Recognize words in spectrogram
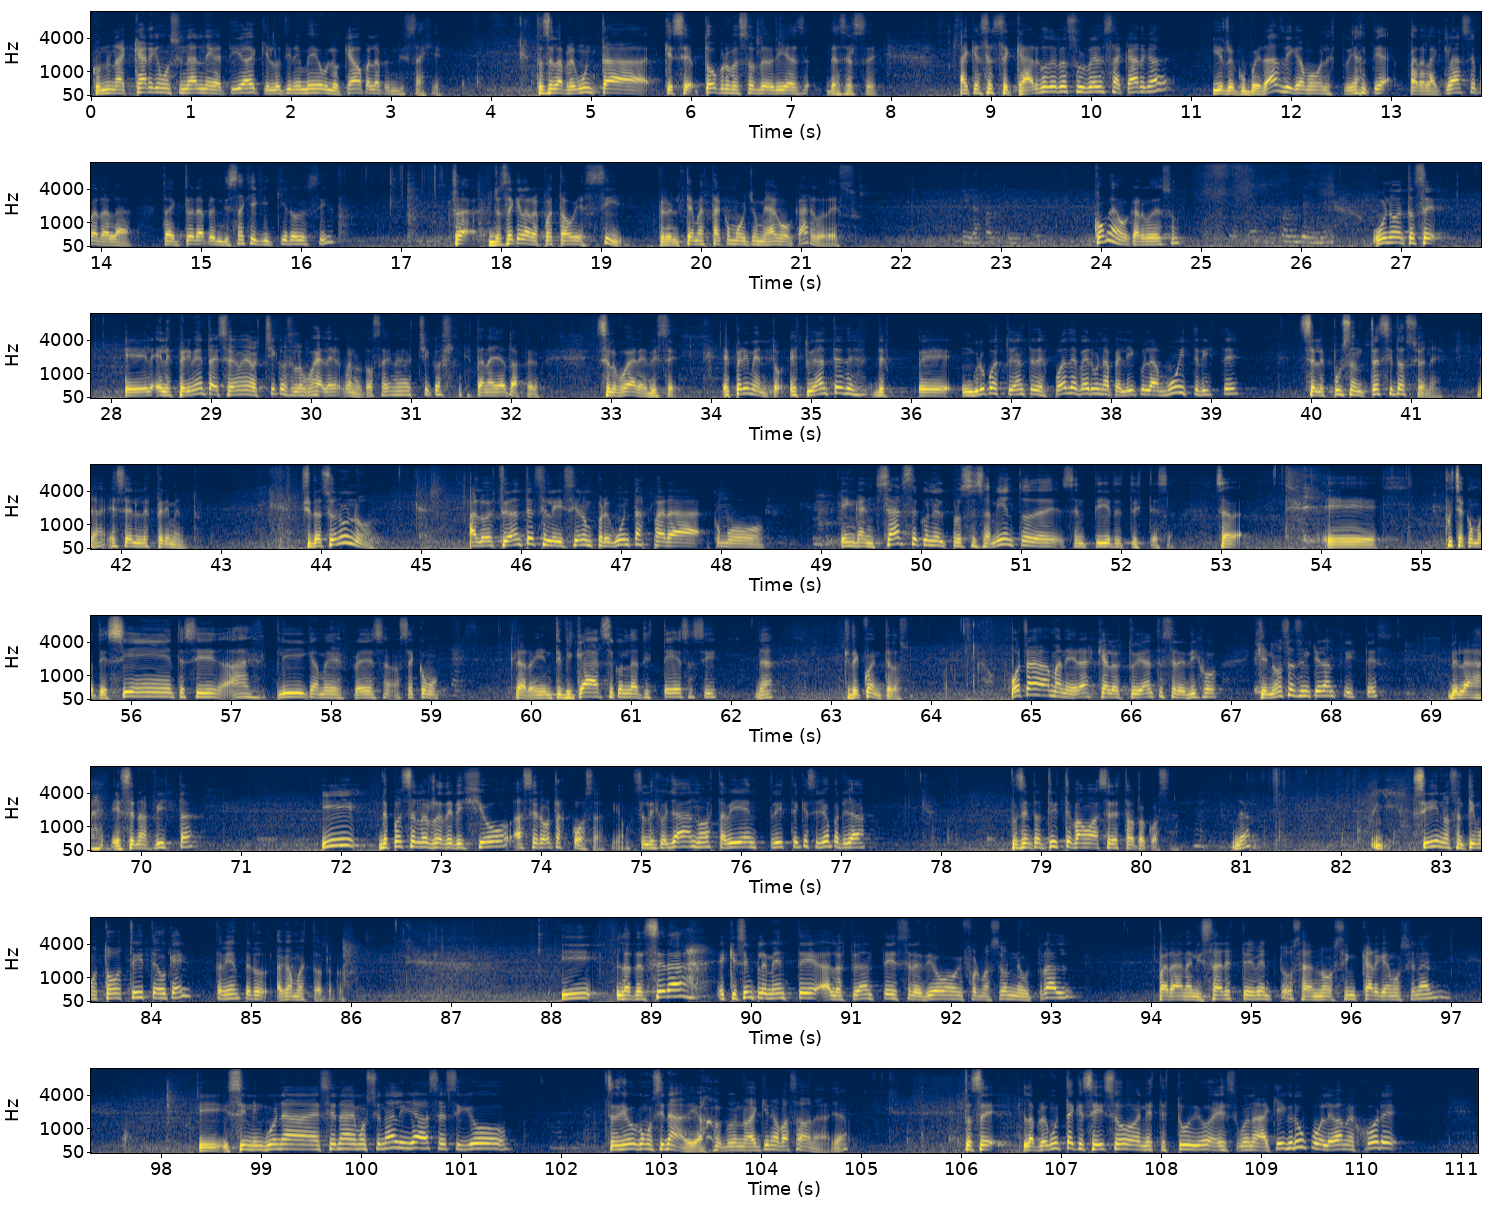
con una carga emocional negativa que lo tiene medio bloqueado para el aprendizaje. Entonces la pregunta que todo profesor debería de hacerse, ¿hay que hacerse cargo de resolver esa carga y recuperar, digamos, el estudiante para la clase, para la trayectoria de aprendizaje que quiero decir? O sea, yo sé que la respuesta obvia es sí, pero el tema está como yo me hago cargo de eso. ¿Cómo me hago cargo de eso? Uno, entonces, el, experimento, ahí se ve medio chicos, se los voy a leer, bueno, todos se ven chicos que están allá atrás, pero se los voy a leer. Dice, experimento, estudiantes eh, un grupo de estudiantes después de ver una película muy triste, se les puso en tres situaciones. ¿ya? Ese es el experimento. Situación 1. A los estudiantes se les hicieron preguntas para como engancharse con el procesamiento de sentir tristeza. O sea, eh, pucha, ¿cómo te sientes? ¿sí? Ay, explícame, expresa, o sea, como, claro, identificarse con la tristeza, ¿sí? ¿Ya? Que te cuéntelos. Otra manera es que a los estudiantes se les dijo que no se sintieran tristes de las escenas vistas y después se les redirigió a hacer otras cosas. Se les dijo, ya, no, está bien, triste, qué sé yo, pero ya nos sientan tristes, vamos a hacer esta otra cosa. ¿Ya? Sí, nos sentimos todos tristes, ok, bien, pero hagamos esta otra cosa. Y la tercera es que simplemente a los estudiantes se les dio información neutral para analizar este evento, o sea, no sin carga emocional y sin ninguna escena emocional y ya se siguió se siguió como si nada, digamos, aquí no ha pasado nada. Entonces, la pregunta que se hizo en este estudio es, bueno, ¿a qué grupo le va mejor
